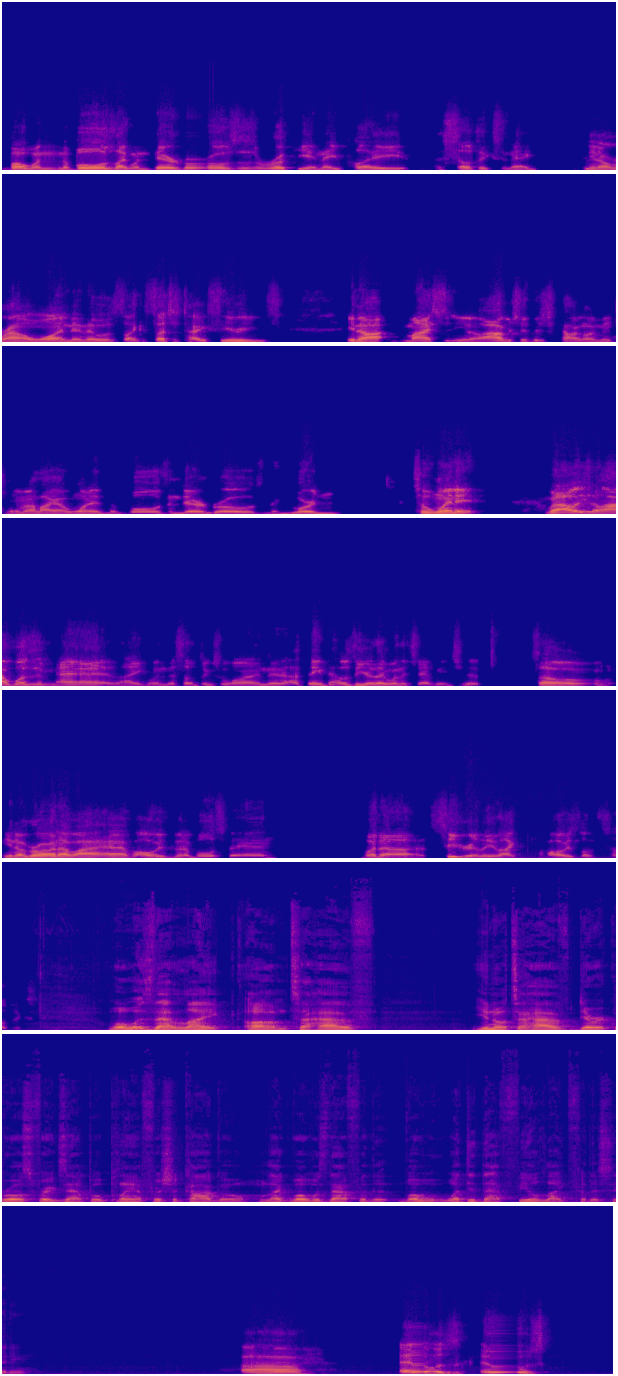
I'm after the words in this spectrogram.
But when the Bulls, like, when Derrick Rose was a rookie and they played the Celtics in that, you know, round one, and it was like such a tight series, you know, my, you know, obviously the Chicago in me came out like I wanted the Bulls and Derrick Rose and Gordon to win it. Well, you know, I wasn't mad like when the Celtics won, and I think that was the year they won the championship. So, you know, growing up, I have always been a Bulls fan, but uh, secretly, like, always loved the Celtics. What was that like um, to have, you know, to have Derrick Rose, for example, playing for Chicago? Like, what was that for the? What What did that feel like for the city? Uh, it was it was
